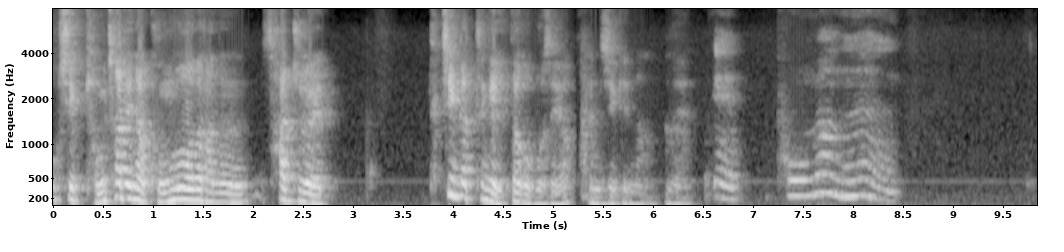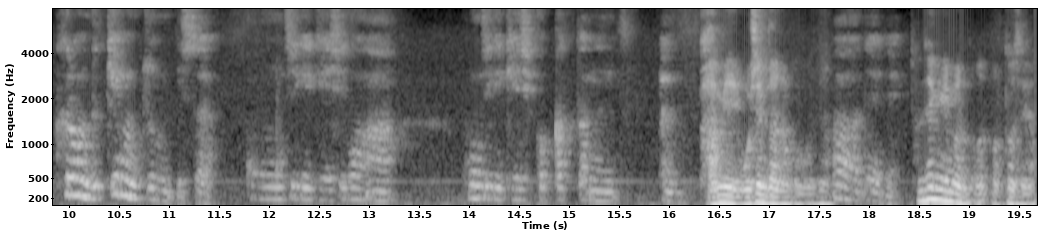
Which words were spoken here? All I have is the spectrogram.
혹시 경찰이나 공무원을 하는 사주의 특징 같은 게 있다고 보세요? 관직이나. 네. 이게 보면은 그런 느낌은 좀 있어요. 공직이 계시거나 공직이 계실 것 같다는. 음. 감이 오신다는 거군요. 아, 네네. 선생님은 어, 어떠세요?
